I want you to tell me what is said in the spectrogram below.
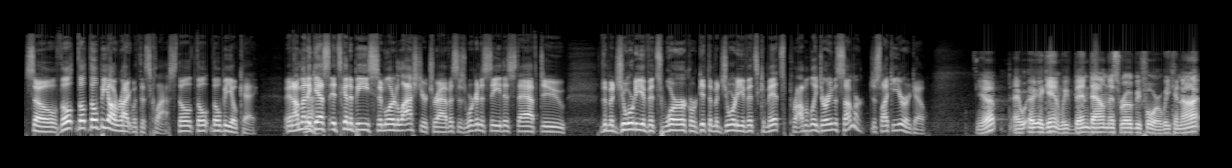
So they'll, they'll, they'll be all right with this class. They'll, they'll, they'll be okay. And I'm going to yeah. guess it's going to be similar to last year, Travis, is we're going to see this staff do the majority of its work or get the majority of its commits probably during the summer, just like a year ago. Yep. Again, we've been down this road before. We cannot,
